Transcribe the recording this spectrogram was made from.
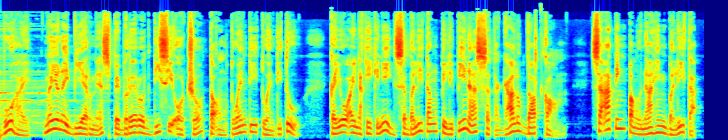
Mabuhay! Ngayon ay Biyernes, Pebrero 18, taong 2022. Kayo ay nakikinig sa Balitang Pilipinas sa Tagalog.com. Sa ating pangunahing balita,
